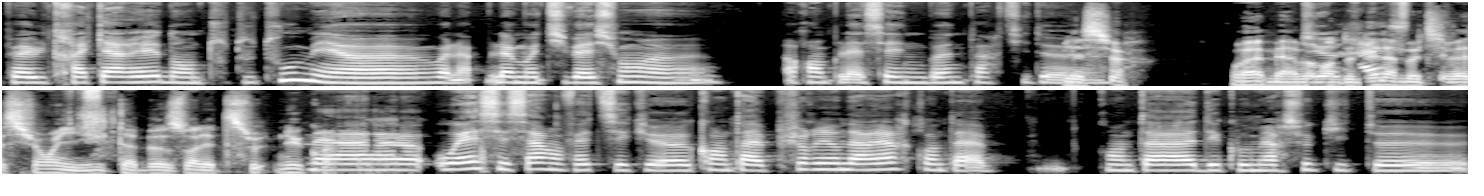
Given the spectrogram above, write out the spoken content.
pas ultra carré dans tout, tout, tout, mais voilà, la motivation remplaçait une bonne partie de. Bien sûr. Ouais, mais à un moment donné, la motivation, tu as besoin d'être soutenu. Quoi. Bah, ouais, c'est ça, en fait. C'est que quand tu plus rien derrière, quand tu as, quand as des commerciaux qui te,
